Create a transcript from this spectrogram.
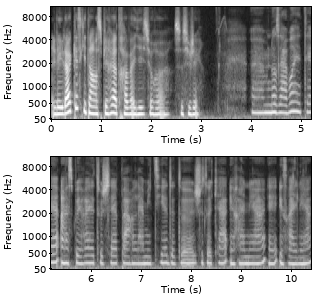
Leila, qu'est-ce qui t'a inspiré à travailler sur euh, ce sujet? Euh, nous avons été inspirés et touchés par l'amitié de deux judokas iraniens et israéliens,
